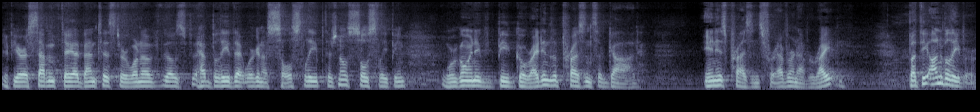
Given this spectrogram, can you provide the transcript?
If you're a Seventh day Adventist or one of those have believed that we're going to soul sleep, there's no soul sleeping. We're going to be, go right into the presence of God, in his presence forever and ever, right? But the unbeliever,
